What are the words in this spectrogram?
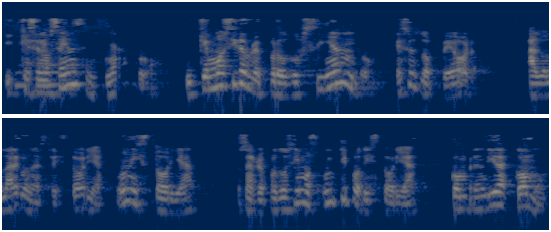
y que se nos ha enseñado y que hemos ido reproduciendo. Eso es lo peor a lo largo de nuestra historia. Una historia, o sea, reproducimos un tipo de historia comprendida como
